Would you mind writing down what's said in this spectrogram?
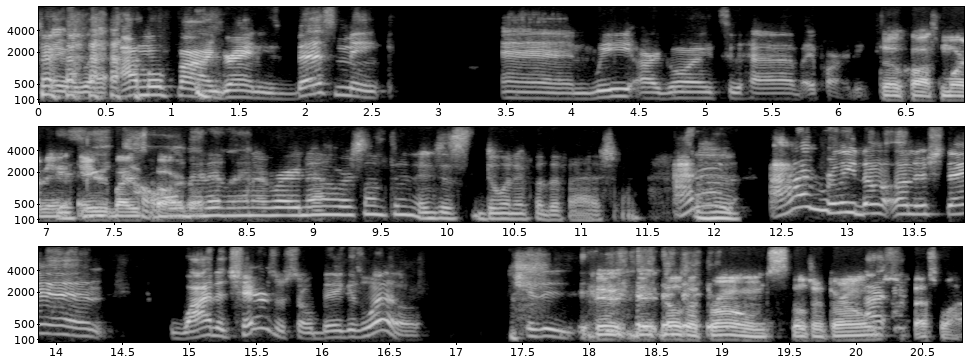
They were like, I'm gonna find Granny's best mink, and we are going to have a party. Still costs more than Is it everybody's car. cold in. Atlanta right now or something? They're just doing it for the fashion. I don't. I really don't understand why the chairs are so big as well. Is They're- they're- those are thrones. Those are thrones. That's why.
